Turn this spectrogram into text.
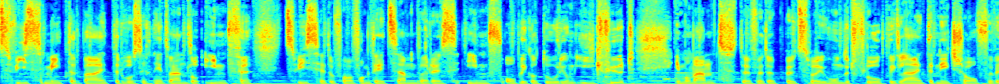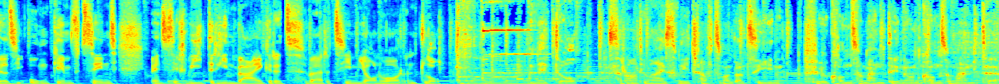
Swiss Mitarbeiter, die sich nicht impfen wollen. Swiss hat auf Anfang Dezember ein Impfobligatorium eingeführt. Im Moment dürfen etwa 200 Flugbegleiter nicht arbeiten, weil sie ungeimpft sind. Wenn sie sich weiterhin weigern, werden sie im Januar entlohnt. Netto, das Radio 1 Wirtschaftsmagazin für Konsumentinnen und Konsumenten.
